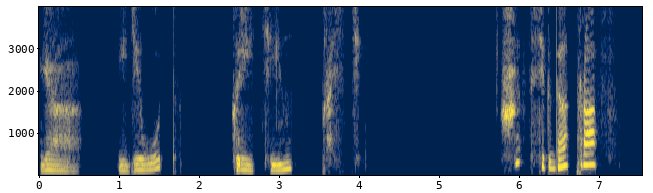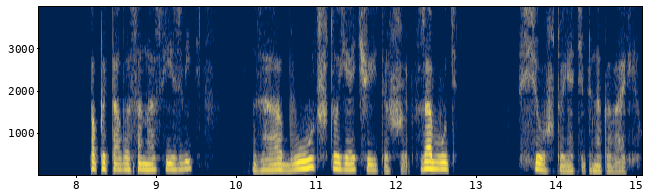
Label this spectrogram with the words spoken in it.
Я идиот, кретин, Прости. Шеф всегда прав, — попыталась она съязвить. Забудь, что я чей-то шеф. Забудь все, что я тебе наговорил.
